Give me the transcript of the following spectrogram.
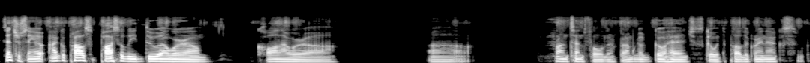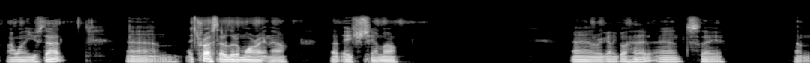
It's interesting. I, I could poss possibly do our um call our uh uh front end folder, but I'm gonna go ahead and just go with the public right now because I want to use that. And I trust that a little more right now, that HTML. And we're gonna go ahead and say and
